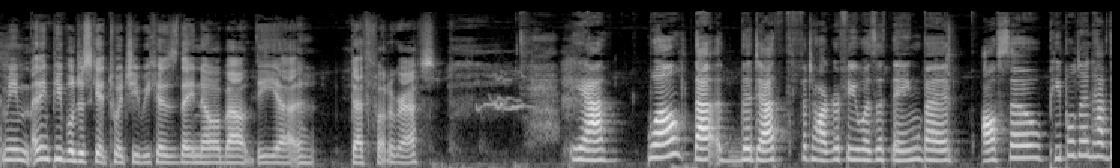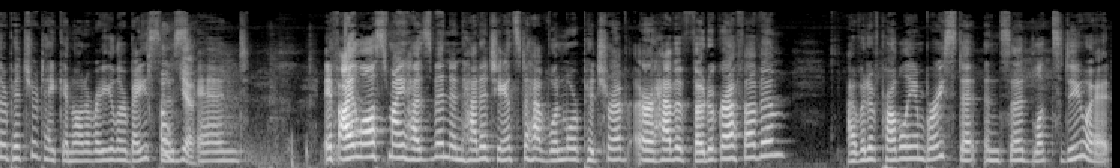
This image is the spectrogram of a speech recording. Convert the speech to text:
I mean, I think people just get twitchy because they know about the uh, death photographs. Yeah. Well, that the death photography was a thing, but also people didn't have their picture taken on a regular basis. Oh, yeah. And if I lost my husband and had a chance to have one more picture of or have a photograph of him, I would have probably embraced it and said, "Let's do it."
